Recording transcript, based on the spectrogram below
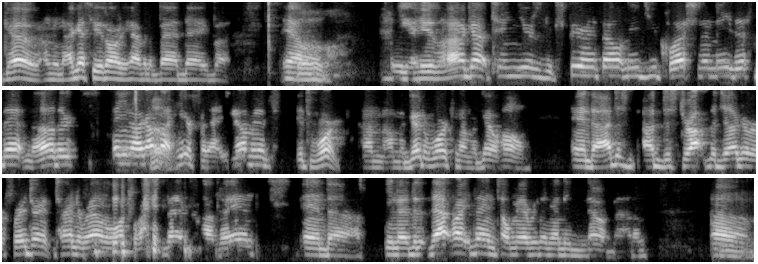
go. I mean, I guess he was already having a bad day, but yeah, Oh, you know, he was like, I got 10 years of experience. I don't need you questioning me, this, that, and the other. And you know, like, I'm not here for that. You know, I mean, it's it's work. I'm I'm gonna go to work and I'm gonna go home. And uh, I just I just dropped the jug of refrigerant, turned around, and walked right back to my van. And uh, you know, th- that right then told me everything I need to know about him. Mm. Um,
